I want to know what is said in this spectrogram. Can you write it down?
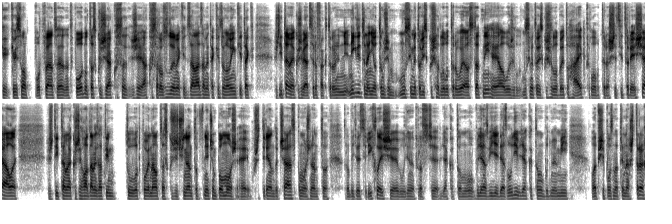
ke, keby som mal odpovedať na, na tú pôvodnú otázku, že ako, sa, že ako sa rozhodujeme, keď zavádzame takéto novinky, tak vždy tam je akože viacero faktorov. Nikdy to není o tom, že musíme to vyskúšať, lebo to robia ostatní, hej, alebo že musíme to vyskúšať, lebo je to hype, lebo teraz všetci to riešia, ale vždy tam akože hľadáme za tým tú odpoveď na otázku, že či nám to v niečom pomôže. Hej, ušetrí nám to čas, pomôže nám to robiť veci rýchlejšie, budeme proste vďaka tomu, bude nás vidieť viac ľudí, vďaka tomu budeme my lepšie poznať ten náš trh,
